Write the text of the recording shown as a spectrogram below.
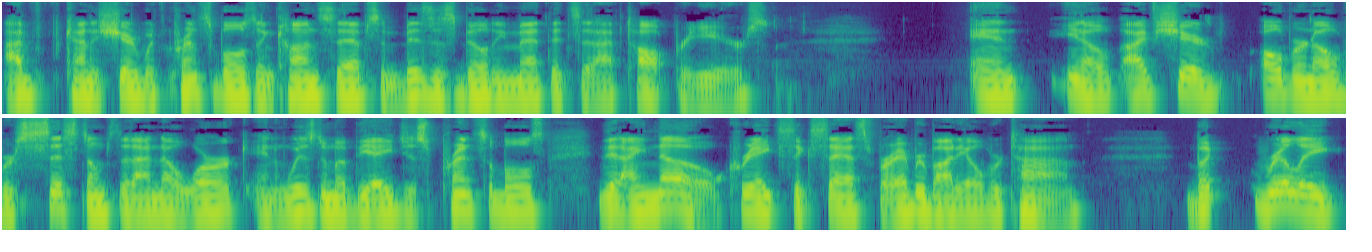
I've kind of shared with principles and concepts and business building methods that I've taught for years. And, you know, I've shared over and over systems that I know work and wisdom of the ages principles that I know create success for everybody over time. But really,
